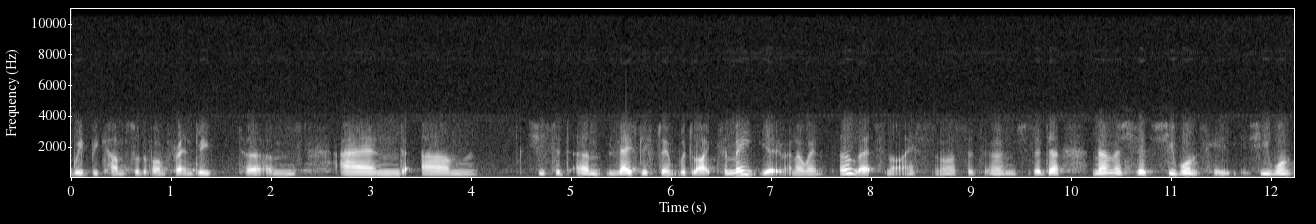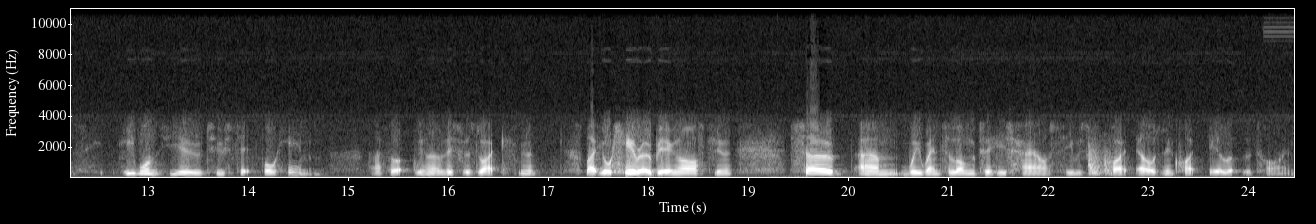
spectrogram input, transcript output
we'd become sort of on friendly terms. And um, she said, um, Leslie Flint would like to meet you. And I went, oh, that's nice. And I said, to her, and she said, uh, no, no. She said she wants he, she wants he wants you to sit for him. I thought, you know, this was like you know, like your hero being asked, you know. So um, we went along to his house. He was quite elderly and quite ill at the time.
